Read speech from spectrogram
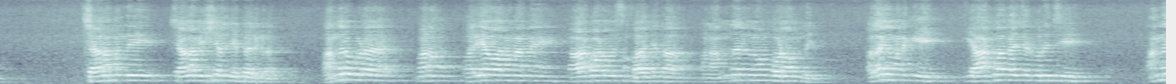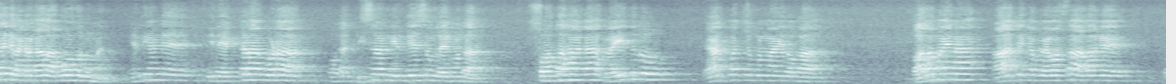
చాలా మంది చాలా విషయాలు చెప్పారు ఇక్కడ. అందరూ కూడా మనం పర్యావరణాన్ని కాపాడవలసిన బాధ్యత మన అందరిలో కూడా ఉంది. అలాగే మనకి ఈ ఆక్వాకల్చర్ గురించి అందరికీ రకరకాల అపోహలు ఉన్నాయి. ఎందుకంటే ఇది ఎక్కడా కూడా ఒక దిశ నిర్దేశం లేకుండా స్వతహాగా రైతులు ఏర్పరచుకున్న ఇది ఒక బలమైన ఆర్థిక వ్యవస్థ అలాగే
